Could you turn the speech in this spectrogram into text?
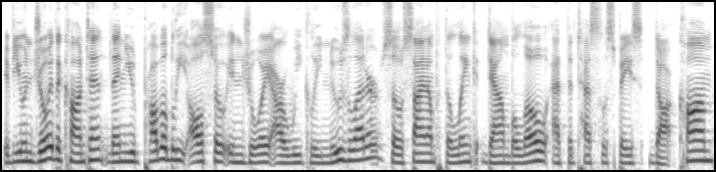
If you enjoy the content, then you'd probably also enjoy our weekly newsletter. So sign up with the link down below at theteslaspace.com.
